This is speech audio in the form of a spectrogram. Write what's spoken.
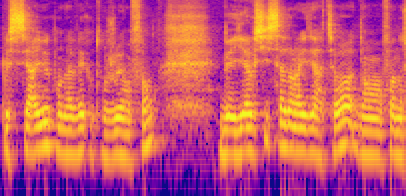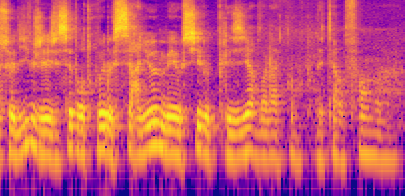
le sérieux qu'on avait quand on jouait enfant. Mais il y a aussi ça dans la littérature, dans, enfin, dans ce livre, j'essaie de retrouver le sérieux, mais aussi le plaisir voilà, quand on était enfant. Euh,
